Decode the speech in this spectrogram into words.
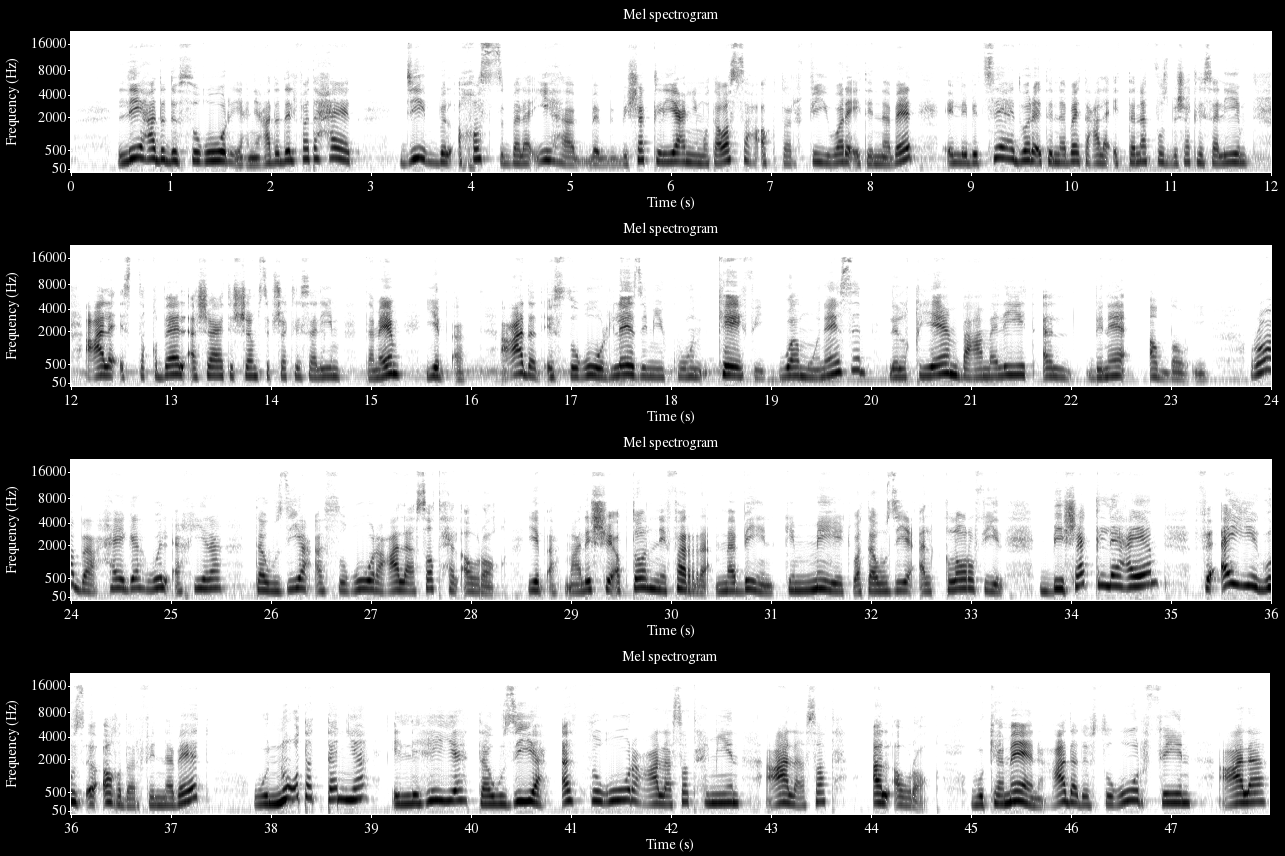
ليه عدد الثغور؟ يعني عدد الفتحات. دي بالأخص بلاقيها بشكل يعني متوسع أكتر في ورقة النبات اللي بتساعد ورقة النبات على التنفس بشكل سليم على استقبال أشعة الشمس بشكل سليم تمام؟ يبقى عدد الثغور لازم يكون كافي ومناسب للقيام بعملية البناء الضوئي. رابع حاجة والأخيرة توزيع الثغور على سطح الأوراق يبقى معلش يا أبطال نفرق ما بين كمية وتوزيع الكلوروفيل بشكل عام في أي جزء أخضر في النبات والنقطة التانية اللي هي توزيع الثغور على سطح مين؟ على سطح الأوراق وكمان عدد الثغور فين؟ على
